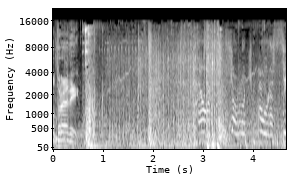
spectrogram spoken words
Not ready. There was so much more to see.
